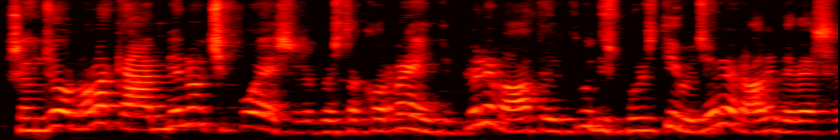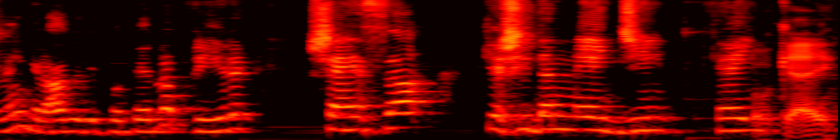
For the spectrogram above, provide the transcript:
Se un giorno la cambiano, ci può essere questa corrente più elevata e il tuo dispositivo generale deve essere in grado di poterla aprire senza che si danneggi. ok? ok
